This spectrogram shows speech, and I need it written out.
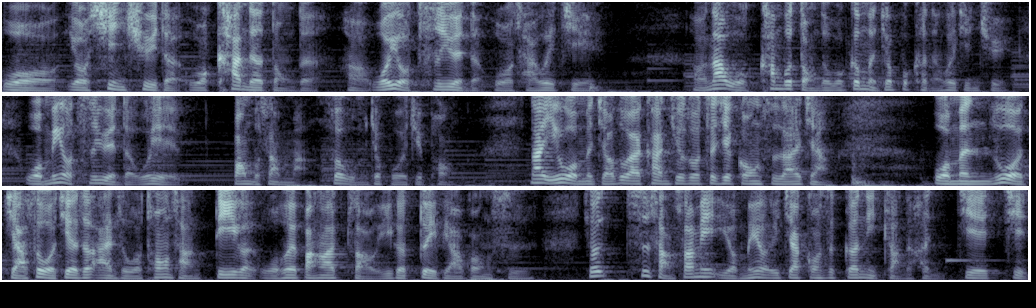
我有兴趣的，我看得懂的，啊，我有资源的，我才会接，好，那我看不懂的，我根本就不可能会进去，我没有资源的，我也帮不上忙，所以我们就不会去碰。那以我们角度来看，就是说这些公司来讲，我们如果假设我接这个案子，我通常第一个我会帮他找一个对标公司，就市场上面有没有一家公司跟你长得很接近。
